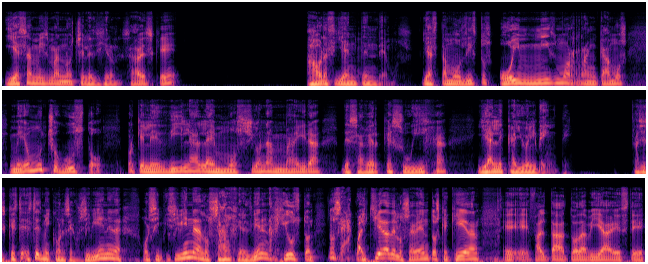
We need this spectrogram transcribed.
Y esa misma noche les dijeron, ¿sabes qué? Ahora sí ya entendemos, ya estamos listos, hoy mismo arrancamos y me dio mucho gusto porque le di la, la emoción a Mayra de saber que su hija ya le cayó el 20. Así es que este, este es mi consejo. Si vienen, a, o si, vienen a Los Ángeles, vienen a Houston, no sé, a cualquiera de los eventos que quedan, eh, eh, falta todavía este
